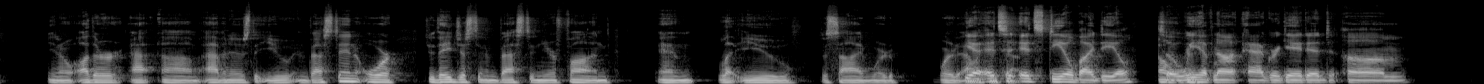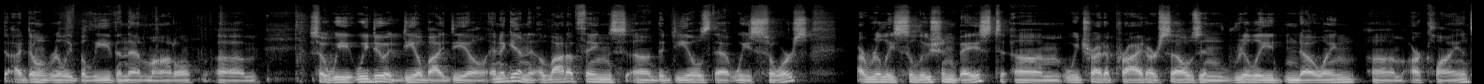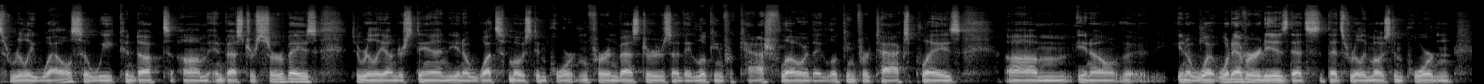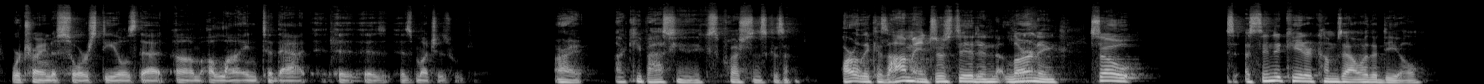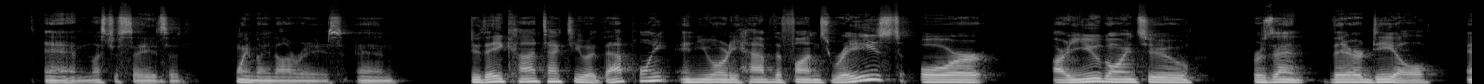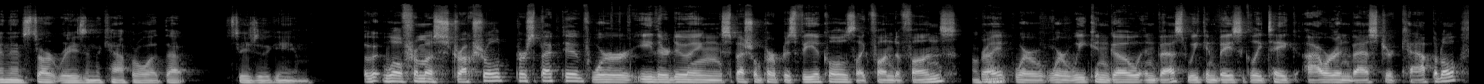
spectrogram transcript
you know other a- um, avenues that you invest in, or do they just invest in your fund and let you decide where to where to Yeah, allocate it's that? it's deal by deal. Oh, So we have not aggregated. Um, I don't really believe in that model. Um, so we we do it deal by deal. And again, a lot of things, uh, the deals that we source are really solution based. Um, we try to pride ourselves in really knowing um, our clients really well. So we conduct um, investor surveys to really understand, you know, what's most important for investors. Are they looking for cash flow? Are they looking for tax plays? Um, you know, the, you know what, whatever it is that's that's really most important. We're trying to source deals that um, align to that as, as much as we can. All right. I keep asking you these questions because partly because I'm interested in learning. So a syndicator comes out with a deal, and let's just say it's a $20 million raise. And do they contact you at that point and you already have the funds raised? Or are you going to present their deal and then start raising the capital at that stage of the game? Well, from a structural perspective, we're either doing special purpose vehicles like fund to funds, Okay. right? Where where we can go invest. We can basically take our investor capital,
